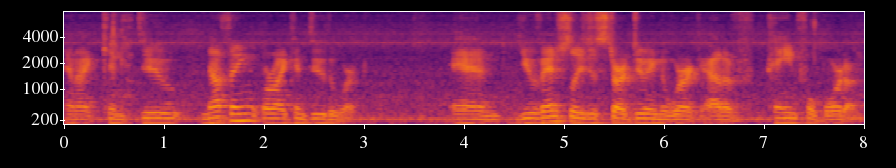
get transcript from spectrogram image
And I can do nothing or I can do the work. And you eventually just start doing the work out of painful boredom.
